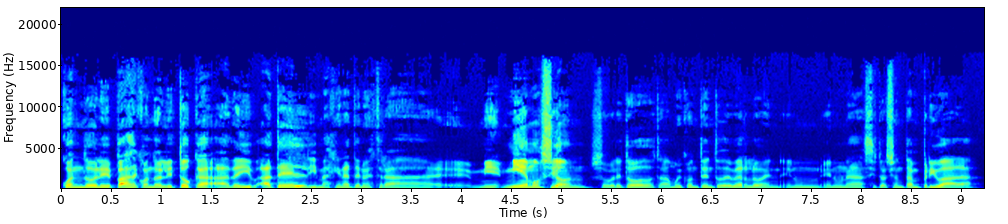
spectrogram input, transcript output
Cuando le, cuando le toca a Dave Attell, imagínate nuestra. Eh, mi, emoción, sobre todo, estaba muy contento de verlo en, en, una situación tan privada.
